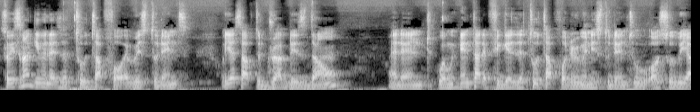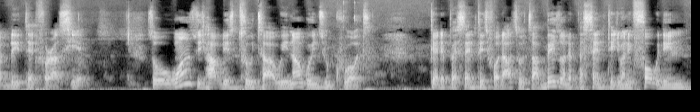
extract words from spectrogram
So it's not giving us a total for every student. We just have to drag this down and then when we enter the figures the total for the remaining student will also be updated for us here. So once we have this total we're now going to quote get the percentage for that total. Based on the percentage when it fall within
